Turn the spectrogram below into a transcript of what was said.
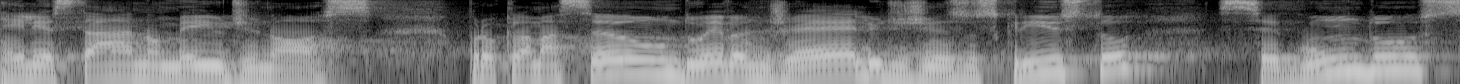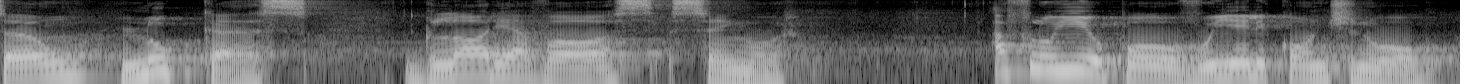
Ele está no meio de nós. Proclamação do Evangelho de Jesus Cristo, segundo São Lucas. Glória a vós, Senhor. Afluía o povo e ele continuou:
